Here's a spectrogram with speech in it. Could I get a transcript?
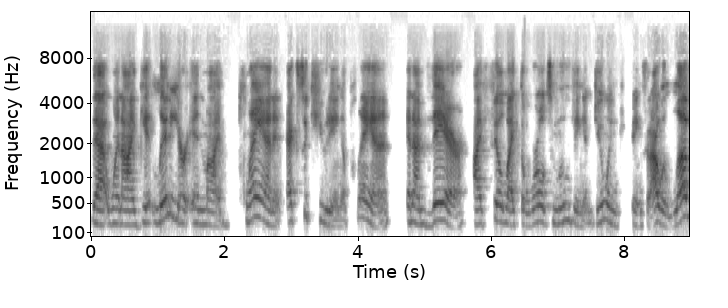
That when I get linear in my plan and executing a plan, and I'm there, I feel like the world's moving and doing things that I would love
